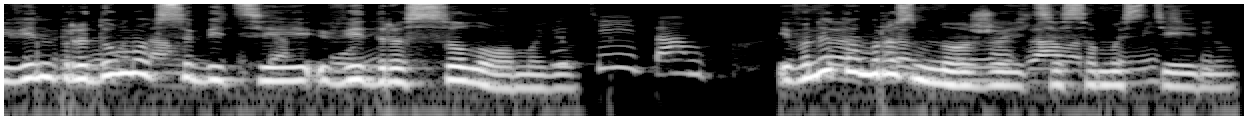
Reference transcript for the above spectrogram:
І він придумав собі ці відра з соломою. І вони там розмножуються самостійно.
